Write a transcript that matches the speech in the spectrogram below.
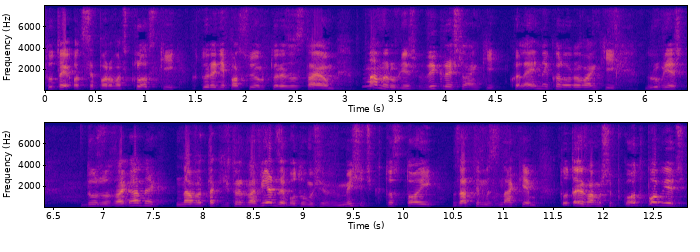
Tutaj odseparować klocki, które nie pasują, które zostają. Mamy również wykreślanki, kolejne kolorowanki, również dużo zagadek, nawet takich, które na wiedzę, bo tu musimy wymyślić, kto stoi za tym znakiem. Tutaj już mamy szybko odpowiedź.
